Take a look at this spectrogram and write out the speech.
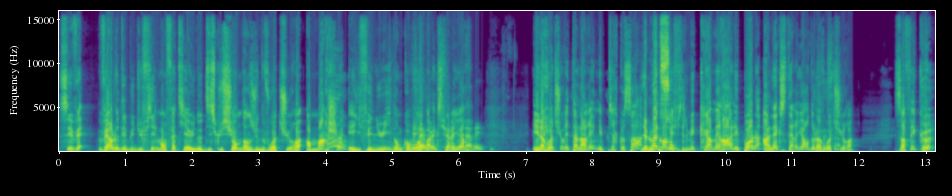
C'est ve- vers le début du film, en fait, il y a une discussion dans une voiture en marche et il fait nuit, donc on Et voit la pas voiture est à l'extérieur. l'arrêt. Et la voiture est à l'arrêt, mais pire que ça, Y a le pas de plan est filmé caméra à l'épaule à l'extérieur de la voiture. Ça fait que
